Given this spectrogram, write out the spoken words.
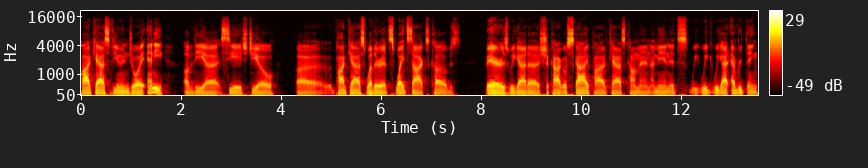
podcast, if you enjoy any of the uh, CHGO uh, podcasts, whether it's White Sox, Cubs, Bears, we got a Chicago Sky podcast coming. I mean, it's we we, we got everything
